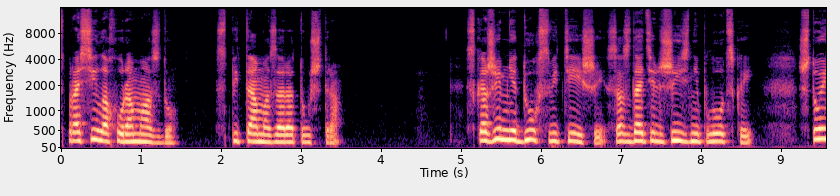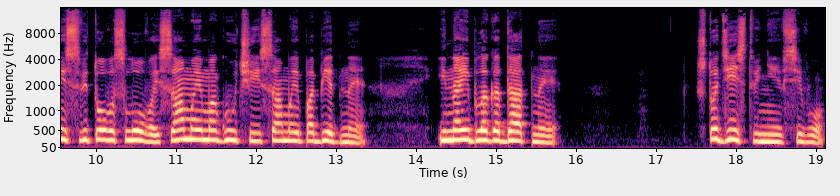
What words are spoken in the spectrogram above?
Спросила Ахурамазду, спитама Заратуштра – Скажи мне, Дух Святейший, Создатель жизни плотской, что из святого слова и самое могучее, и самое победное, и наиблагодатное, что действеннее всего,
